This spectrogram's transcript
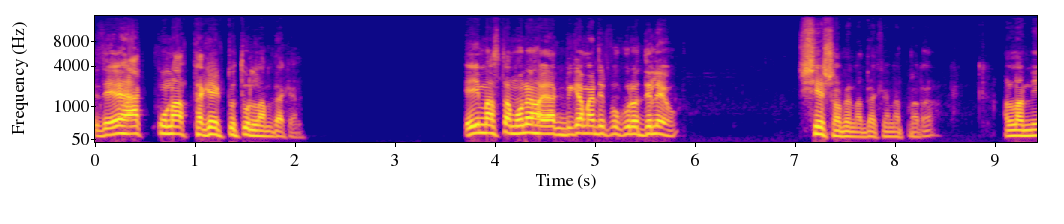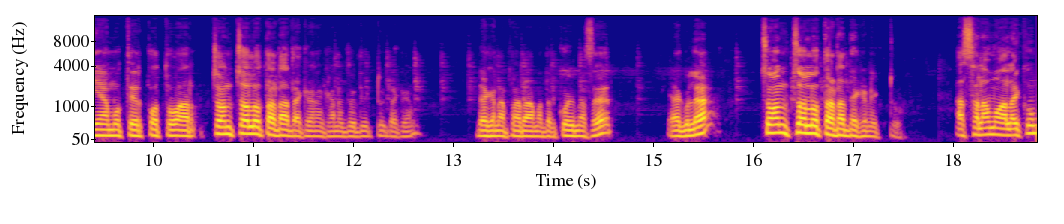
যে এক কোনার থেকে একটু তুললাম, দেখেন। এই মাছটা মনে হয় এক বিঘা মাটির পুকুরে দিলেও শেষ হবে না, দেখেন আপনারা। আল্লাহ নিয়ামতের কত আর চঞ্চলতাটা দেখেন এখানে যদি একটু দেখেন। দেখেন আপনারা আমাদের কই মাছের? এগুলা চঞ্চলতাটা দেখেন একটু। আসসালামু আলাইকুম,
